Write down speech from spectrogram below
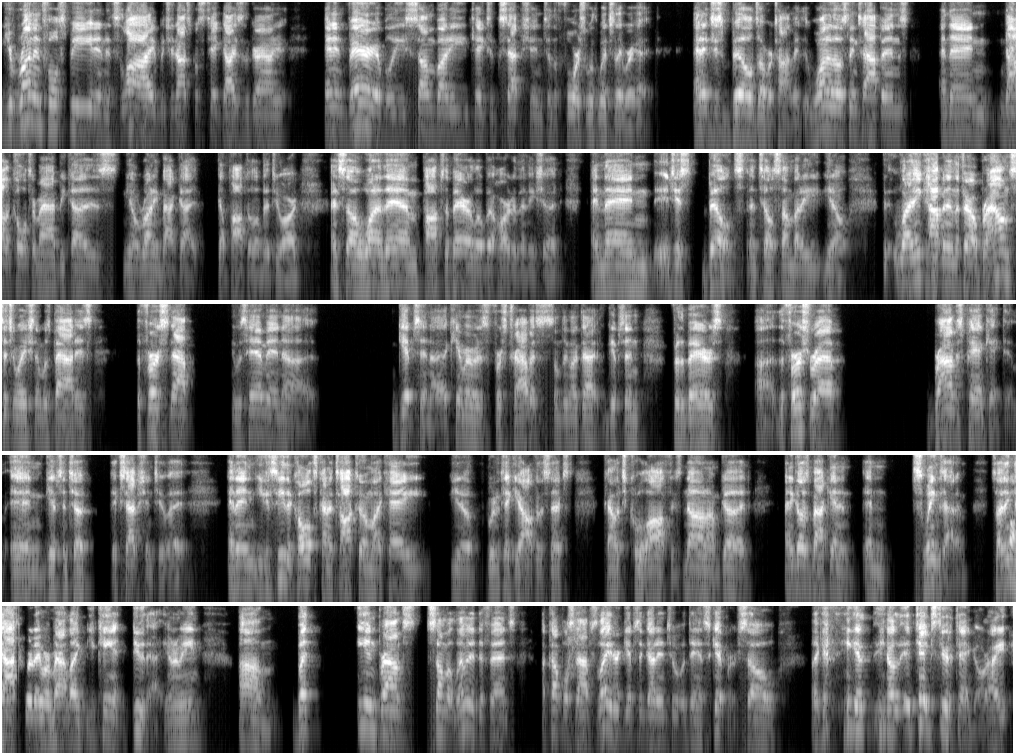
you're running full speed and it's live, but you're not supposed to take guys to the ground. And invariably, somebody takes exception to the force with which they were hit, and it just builds over time. It, one of those things happens, and then now the Colts are mad because you know running back got got popped a little bit too hard, and so one of them pops a bear a little bit harder than he should, and then it just builds until somebody you know. What I think happened in the Pharaoh Brown situation that was bad is the first snap it was him and uh, Gibson. I, I, can't remember his first Travis, something like that. Gibson for the Bears. Uh, the first rep, Brown just pancaked him, and Gibson took exception to it. And then you can see the Colts kind of talk to him like, "Hey, you know, we're going to take you out for this next, kind of let you cool off." He's, "No, no, I'm good." And he goes back in and, and swings at him. So I think oh. that's where they were mad. Like, you can't do that. You know what I mean? Um, but Ian Brown's somewhat limited defense. A couple snaps later, Gibson got into it with Dan Skipper. So, like, you know, it takes two to tango, right?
